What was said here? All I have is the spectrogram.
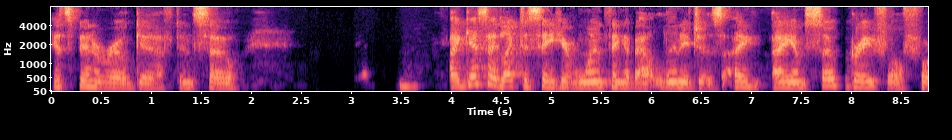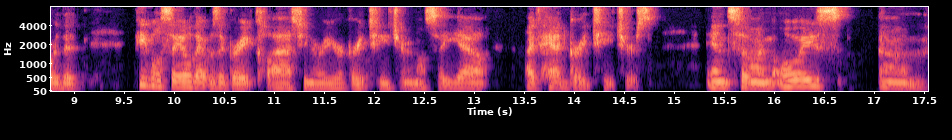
it's been a real gift. And so, I guess I'd like to say here one thing about lineages. I I am so grateful for the people say, "Oh, that was a great class," you know, or "You're a great teacher," and I'll say, "Yeah, I've had great teachers," and so I'm always um,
